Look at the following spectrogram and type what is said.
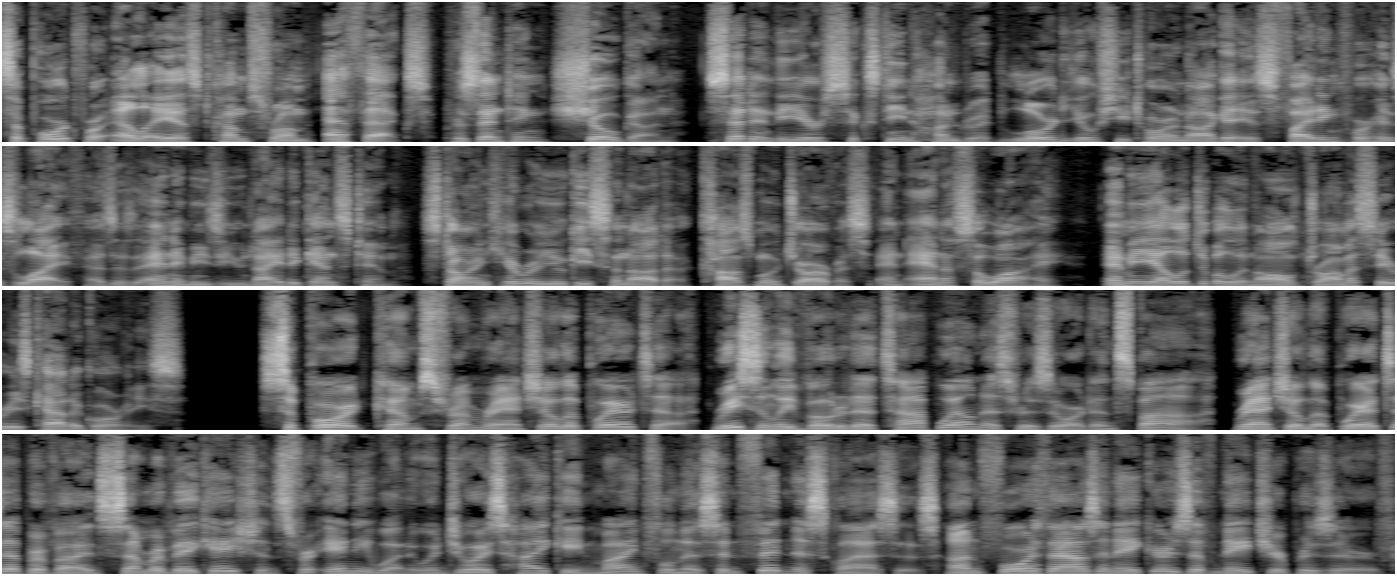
Support for LAist comes from FX, presenting Shogun. Set in the year 1600, Lord Yoshi Toranaga is fighting for his life as his enemies unite against him. Starring Hiroyuki Sanada, Cosmo Jarvis, and Anna Sawai. Emmy eligible in all drama series categories. Support comes from Rancho La Puerta, recently voted a top wellness resort and spa. Rancho La Puerta provides summer vacations for anyone who enjoys hiking, mindfulness, and fitness classes on 4,000 acres of nature preserve.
